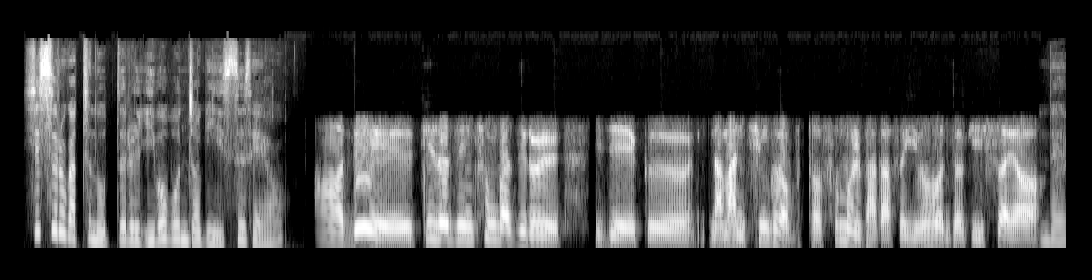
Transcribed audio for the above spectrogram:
시스루 같은 옷들을 입어본 적이 있으세요? 아, 네. 찢어진 청바지를 이제 그 남한 친구로부터 선물 받아서 입어본 적이 있어요. 네.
